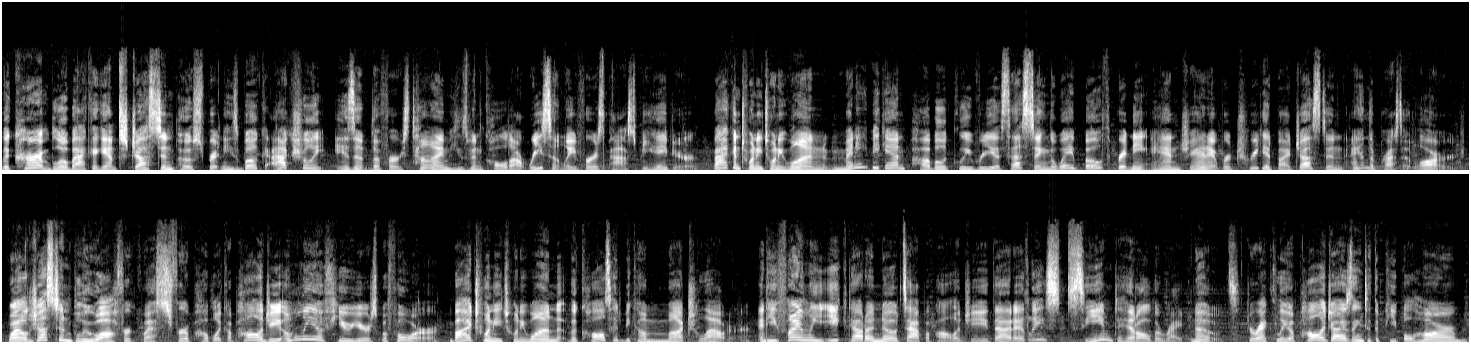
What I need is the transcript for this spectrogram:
The current blowback against Justin post Britney's book actually isn't the first time he's been called out recently for his past behavior. Back in 2021, many began publicly reassessing the way both Britney and Janet were treated by Justin and the press at large. While Justin blew off requests for a public apology only a few years before, by 2021, the calls had become much louder, and he finally eked out a Notes app apology that at least seemed to hit all the right notes, directly apologizing to the people harmed,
